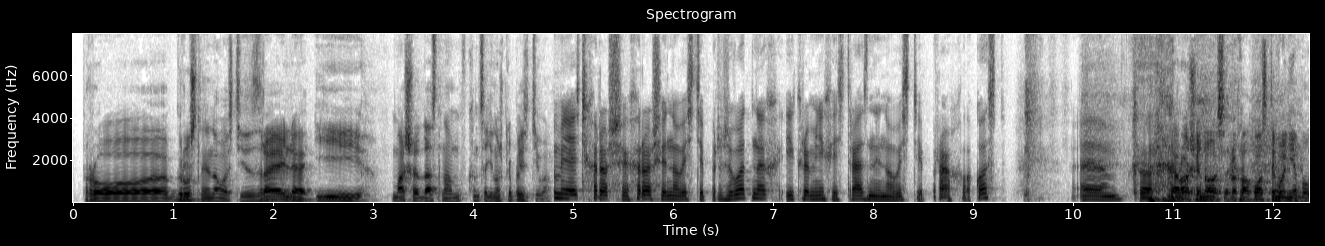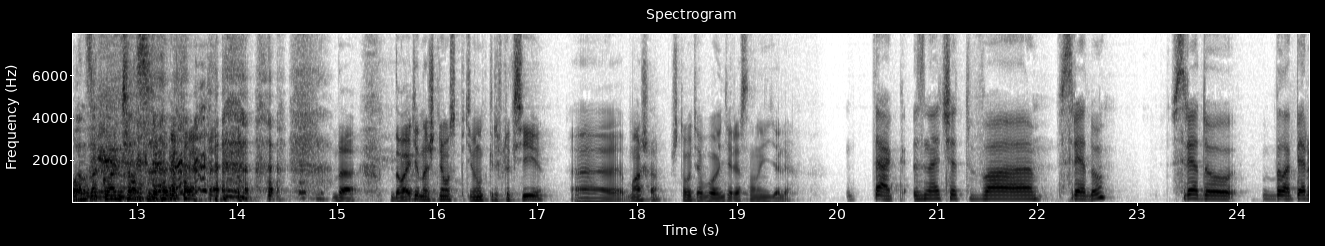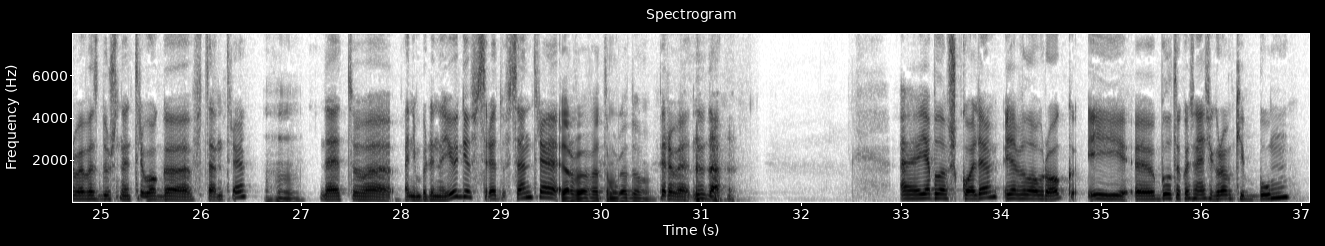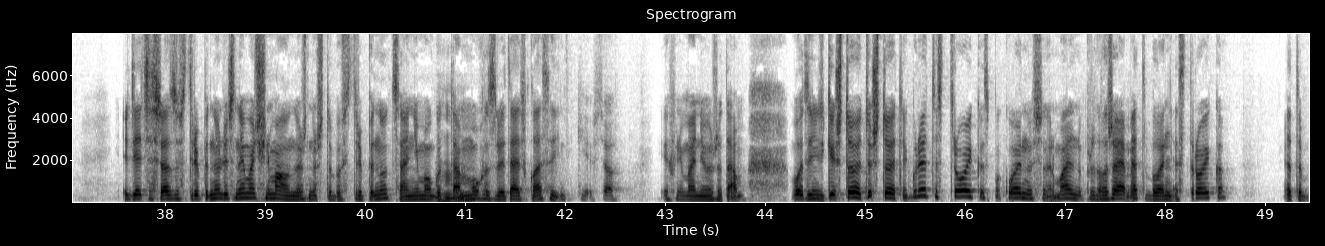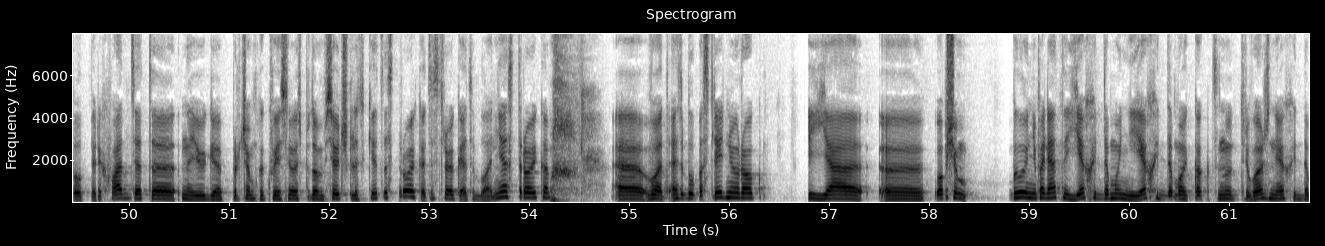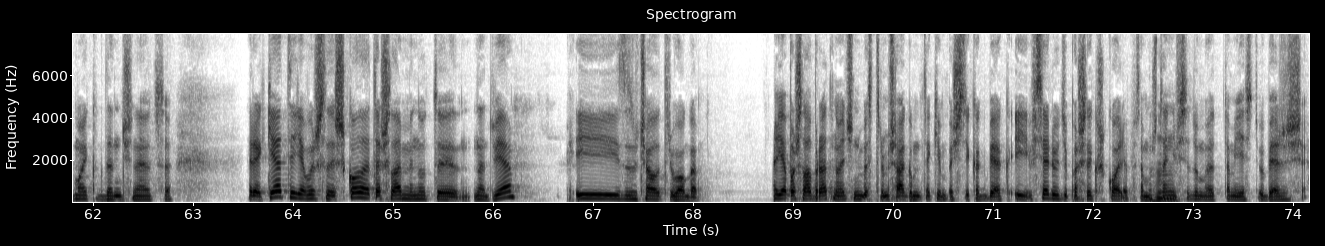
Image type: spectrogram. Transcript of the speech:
про грустные новости из Израиля, и Маша даст нам в конце немножко позитива. У меня есть хорошие, хорошие новости про животных, и кроме них есть разные новости про Холокост. Эм, Хорошая новость про Холокост, его не было. Он закончился. Да. Давайте начнем с пяти минут рефлексии. Э, Маша, что у тебя было интересного на неделе? Так, значит, в, в среду. В среду была первая воздушная тревога в центре. Мгм. До этого они были на юге, в среду в центре. Первое в этом году. Первая, ну да. Э, Я была в школе, я вела урок, и э, был такой, знаете, громкий бум, и дети сразу встрепенулись. Но им очень мало нужно, чтобы встрепенуться. Они могут там, муха залетает в класс, и они такие, все, их внимание уже там. Вот они такие, что это, что это? Я говорю, это стройка, спокойно, все нормально, продолжаем. Это была не стройка, это был перехват где-то на юге. Причем, как выяснилось, потом все учили такие, это стройка, это стройка, это была не стройка. Э, Вот, это был последний урок. И я, э, в общем, было непонятно, ехать домой, не ехать домой, как-то, ну, тревожно ехать домой, когда начинаются ракеты. Я вышла из школы, отошла минуты на две, и зазвучала тревога. Я пошла обратно очень быстрым шагом, таким почти как бег, и все люди пошли к школе, потому что они все думают, там есть убежище.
